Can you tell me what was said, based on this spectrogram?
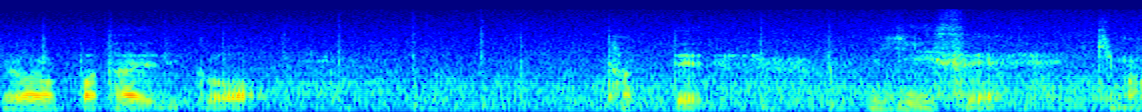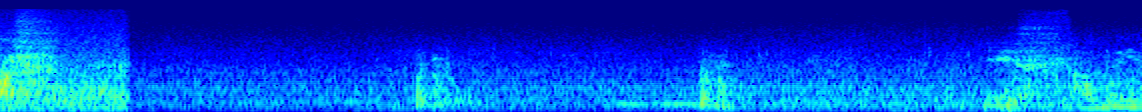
ヨーロッパ大陸を立ってイギリスへ行きますイギリス寒いぜ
